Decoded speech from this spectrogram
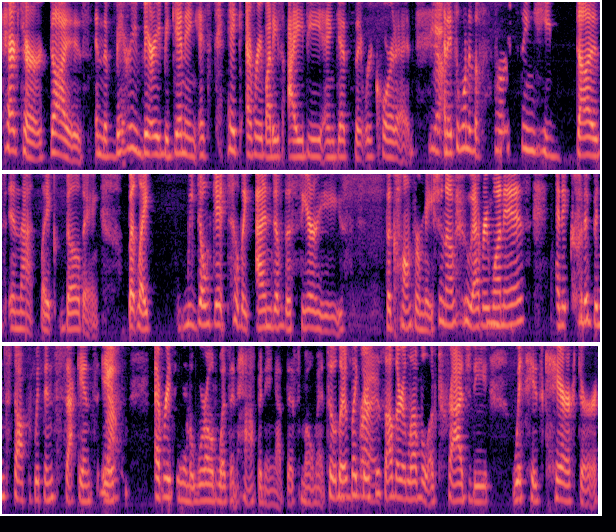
character does in the very very beginning is take everybody's ID and gets it recorded yeah and it's one of the first thing he does in that like building but like we don't get till the end of the series the confirmation of who everyone is and it could have been stopped within seconds Yeah. if everything in the world wasn't happening at this moment so there's like there's this other level of tragedy with his character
